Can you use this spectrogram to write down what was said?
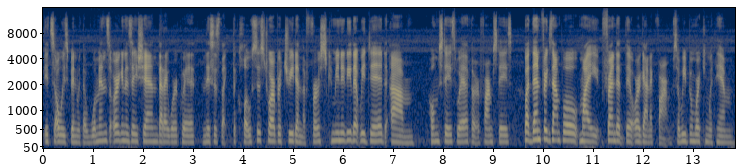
it's always been with a women's organization that I work with. And this is like the closest to our retreat and the first community that we did um, homestays with or farm stays. But then, for example, my friend at the organic farm. So we've been working with him.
